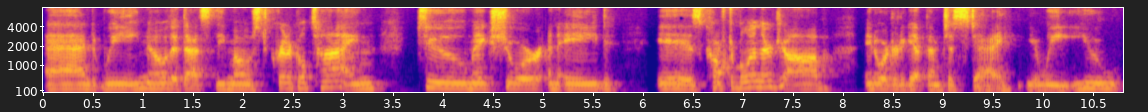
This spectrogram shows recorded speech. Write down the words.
And we know that that's the most critical time to make sure an aide is comfortable in their job in order to get them to stay. We, you,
